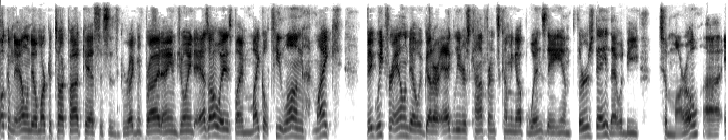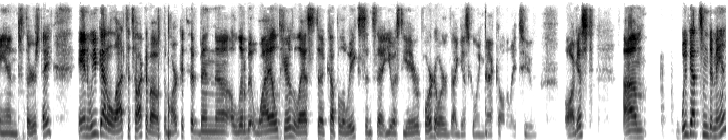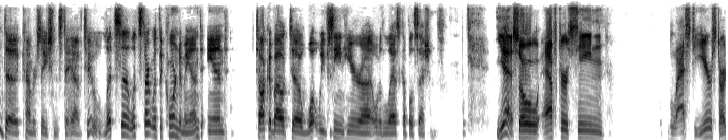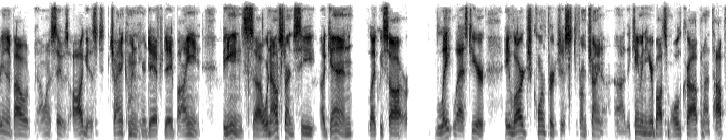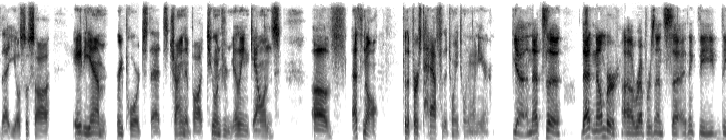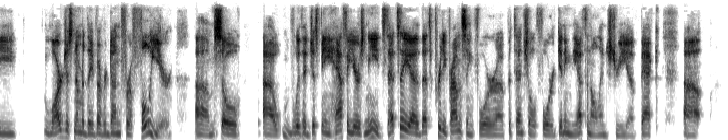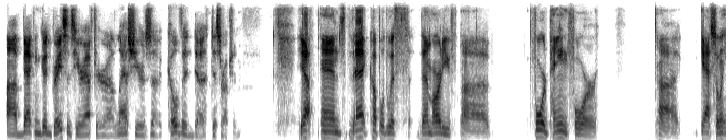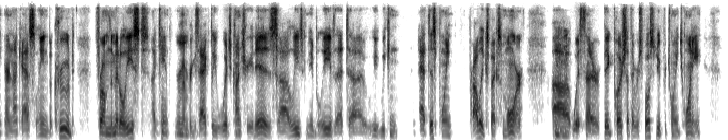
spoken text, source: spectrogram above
Welcome to Allendale Market Talk Podcast. This is Greg McBride. I am joined, as always, by Michael T. Lung. Mike, big week for Allendale. We've got our Ag Leaders Conference coming up Wednesday and Thursday. That would be tomorrow uh, and Thursday. And we've got a lot to talk about. The markets have been uh, a little bit wild here the last uh, couple of weeks since that USDA report, or I guess going back all the way to August. Um, we've got some demand uh, conversations to have too. Let's uh, let's start with the corn demand and talk about uh, what we've seen here uh, over the last couple of sessions. Yeah, so after seeing last year, starting about I want to say it was August, China coming in here day after day buying beans, uh, we're now starting to see again, like we saw late last year, a large corn purchase from China. Uh, they came in here, bought some old crop, and on top of that, you also saw ADM reports that China bought 200 million gallons of ethanol for the first half of the 2021 year. Yeah, and that's uh, that number uh, represents, uh, I think, the the largest number they've ever done for a full year. Um, so uh, with it just being half a year's needs, that's a uh, that's pretty promising for uh, potential for getting the ethanol industry uh, back uh, uh, back in good graces here after last year's COVID disruption. Yeah, and that coupled with them already forward paying for gasoline or not gasoline, but crude from the Middle East. I can't remember exactly which country it is. Uh, leads me to believe that uh, we, we can, at this point, probably expect some more uh, mm-hmm. with their big push that they were supposed to do for 2020.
